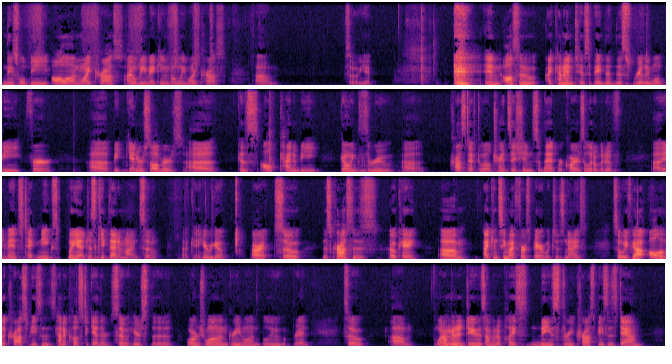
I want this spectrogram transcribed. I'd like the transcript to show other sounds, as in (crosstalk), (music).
these will be all on white cross. I will be making only white cross. Um, so yeah. (clears throat) and also, I kind of anticipate that this really won't be for uh, beginner solvers because uh, I'll kind of be going through uh, cross F2L transition, so that requires a little bit of uh, advanced techniques. But yeah, just keep that in mind. So, okay, here we go. Alright, so this cross is okay. Um, I can see my first pair, which is nice. So we've got all of the cross pieces kind of close together. So here's the orange one, green one, blue, red. So um, what I'm going to do is I'm going to place these three cross pieces down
